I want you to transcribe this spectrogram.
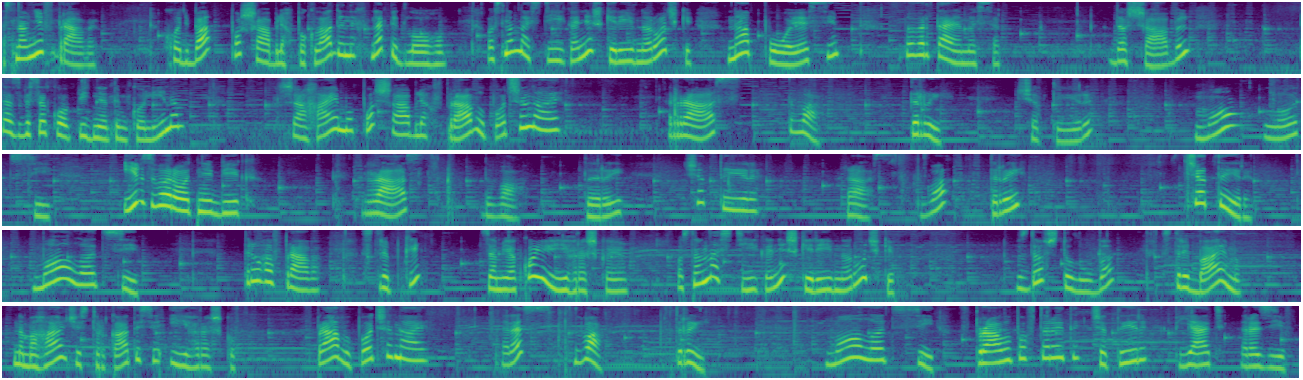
Основні вправи. Ходьба по шаблях, покладених на підлогу. Основна стійка, ніжки рівно, ручки на поясі. Повертаємося до шабель та з високо піднятим коліном шагаємо по шаблях. Вправо починай. Раз, два, три, чотири. Молодці. І в зворотній бік. Раз, два, три, чотири. Раз, два, три, чотири. Молодці. Друга вправа. Стрибки за м'якою іграшкою. Основна стійка, ніжки рівно, ручки. Вздовж тулуба стрибаємо, намагаючись торкатися іграшку. Вправо починай. Раз, два, три. Молодці. Вправо повторити 4-5 разів.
